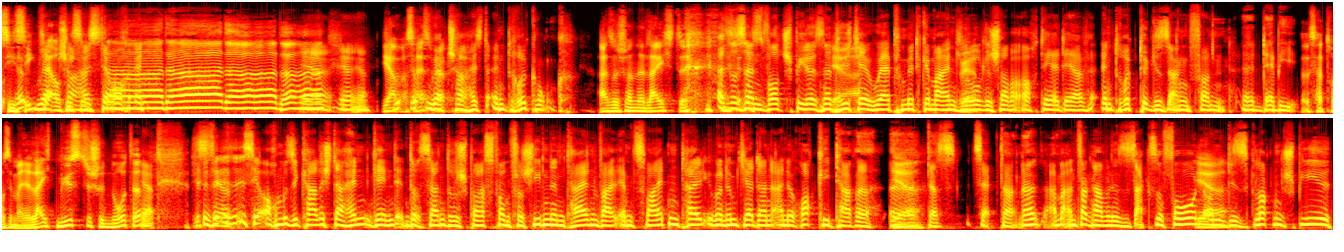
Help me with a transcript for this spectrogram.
sie singt ja auch dieses da, da, da, da. Ja, ja, ja. ja was heißt Rapture heißt Entrückung. Also schon eine leichte. Also es ist ein Wortspiel, ist natürlich ja. der Rap mit gemeint, Rap. logisch, aber auch der, der entrückte Gesang von äh, Debbie. Das hat trotzdem eine leicht mystische Note. Ja. Ist es, es ist ja auch musikalisch dahingehend interessant, du sprachst von verschiedenen Teilen, weil im zweiten Teil übernimmt ja dann eine Rockgitarre äh, ja. das Zepter. Ne? Am Anfang haben wir das Saxophon und dieses Glockenspiel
